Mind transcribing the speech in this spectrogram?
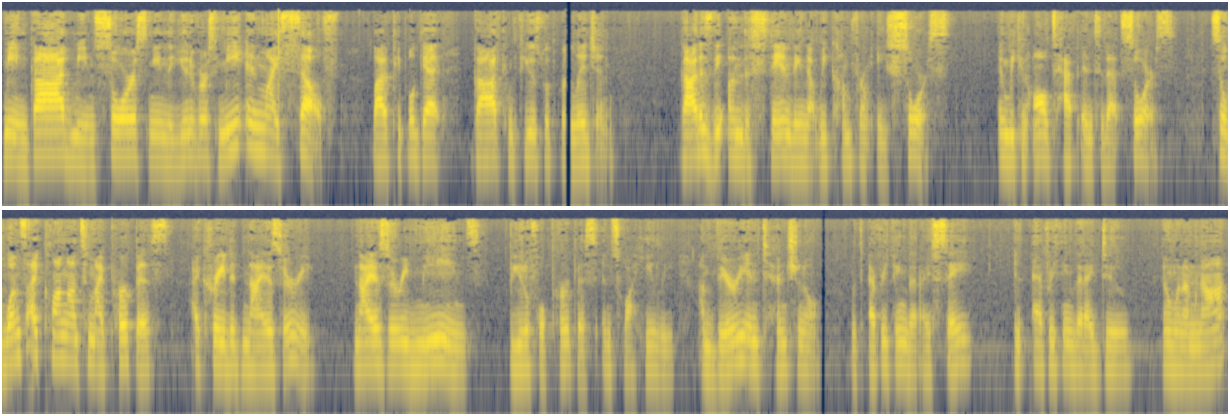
Me and God, me and source, me and the universe, me and myself. A lot of people get God confused with religion. God is the understanding that we come from a source and we can all tap into that source. So once I clung onto my purpose, I created Niyah Zuri. Nayazuri means beautiful purpose in Swahili. I'm very intentional with everything that I say and everything that I do. And when I'm not,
